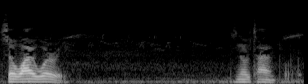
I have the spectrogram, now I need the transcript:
So why worry? There's no time for it.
